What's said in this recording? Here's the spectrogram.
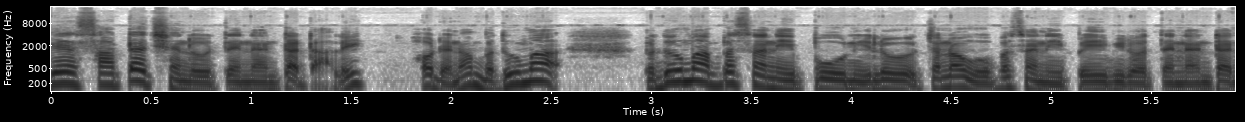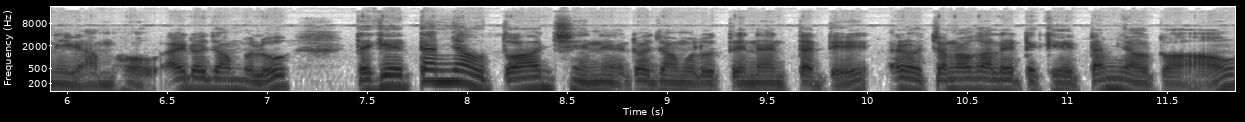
ကယ်စာတက်ချင်လို့တင်တန်းတက်တာလေဟုတ်တယ်နော်ဘယ်သူမှဘယ်သူမှပတ်စံနေပို့နေလို့ကျွန်တော်ကိုပတ်စံနေပေးပြီးတော့တင်တန်းတက်နေတာမဟုတ်အဲ့တော့ကြောင့်မလို့တကယ်တက်မြောက်သွားခြင်းတဲ့အတွက်ကြောင့်မလို့တင်တန်းတက်တယ်အဲ့တော့ကျွန်တော်ကလည်းတကယ်တက်မြောက်သွားအောင်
